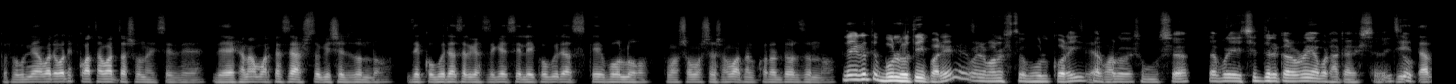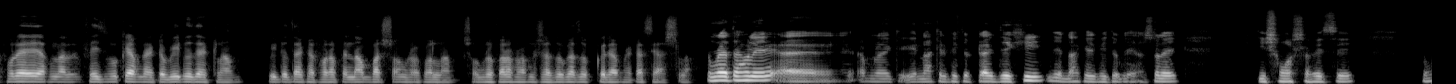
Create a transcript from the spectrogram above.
তো উনি আমার অনেক কথাবার্তা শোনাইছে যে যে এখানে আমার কাছে আসছো কিসের জন্য? যে কবিরাজের কাছে গেছিলে কবিরাজকে বলো তোমার সমস্যার সমাধান করার জন্য। এটা তো ভুল হতেই পারে। মানে মানুষ তো ভুল করেই তারপরে সমস্যা। তারপরে এই ছিদ্রের কারণেই আবার ঢাকা এসছে জি তারপরে আপনার ফেসবুকে আপনার একটা ভিডিও দেখলাম। ভিডিও দেখার পর আপনার নাম্বার সংগ্রহ করলাম। সংগ্রহ করার পর আপনার সাথে যোগাযোগ করে আপনার কাছে আসলাম। আমরা তাহলে আহ, আমরা নাকের ভিতরটাই দেখি যে নাকের ভিতরে আসলে কি সমস্যা হয়েছে? এবং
